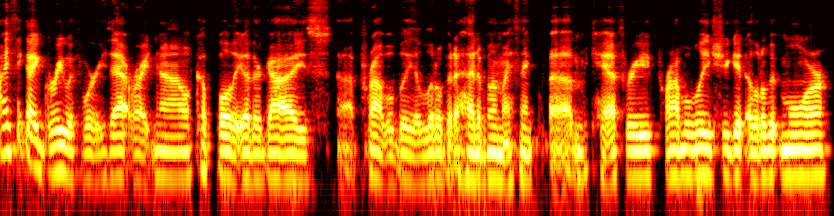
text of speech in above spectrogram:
I think I agree with where he's at right now. A couple of the other guys uh, probably a little bit ahead of him. I think uh, McCaffrey probably should get a little bit more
